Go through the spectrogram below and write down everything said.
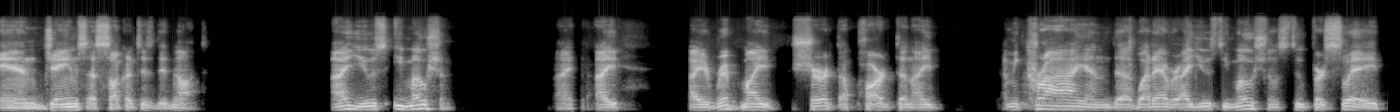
and James, as Socrates, did not. I use emotion. Right? I I rip my shirt apart and I I mean cry and uh, whatever. I used emotions to persuade,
